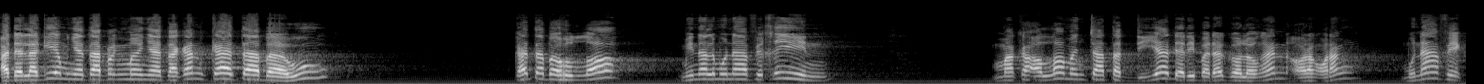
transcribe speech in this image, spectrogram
Ada lagi yang menyatakan, menyatakan kata bau kata bahullah minal munafiqin maka Allah mencatat dia daripada golongan orang-orang munafik.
